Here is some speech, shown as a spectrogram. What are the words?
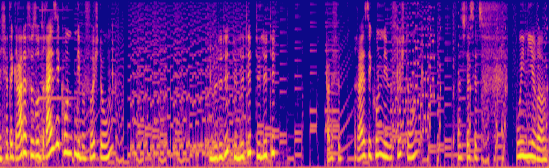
Ich hatte gerade für so drei Sekunden die Befürchtung. Gerade für drei Sekunden die Befürchtung, dass ich das jetzt ruiniere.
